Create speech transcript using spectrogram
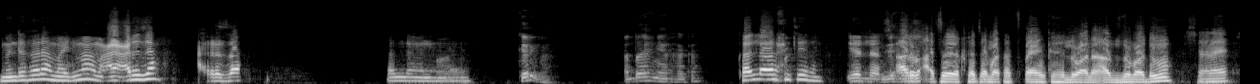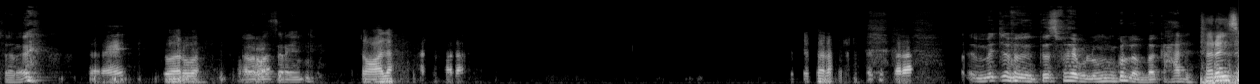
من دفرة؟ مايدما مع عرزة؟ ዓረዛ ከሪባ ኣዳይሕ ነርካካ ካላ ወላ ሓንቲ የለን የለን ኣርባዕተ ከተማታት ጥራየን ክህልዋና ኣብ ዞባ ደቡብ ሰራየ ሰራይ ሰራየ ዘዋርባ ኣራ ሰራይን ተዋላ ዓድኻዳ መንደፈራ መጀም ተስፋ ይብሉ ምን ኩሎም በቃ ሓደ ፈረንሳ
